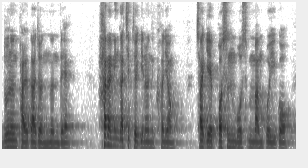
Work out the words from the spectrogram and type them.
눈은 밝아졌는데 하나님 같이 되기는커녕 자기의 벗은 모습만 보이고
